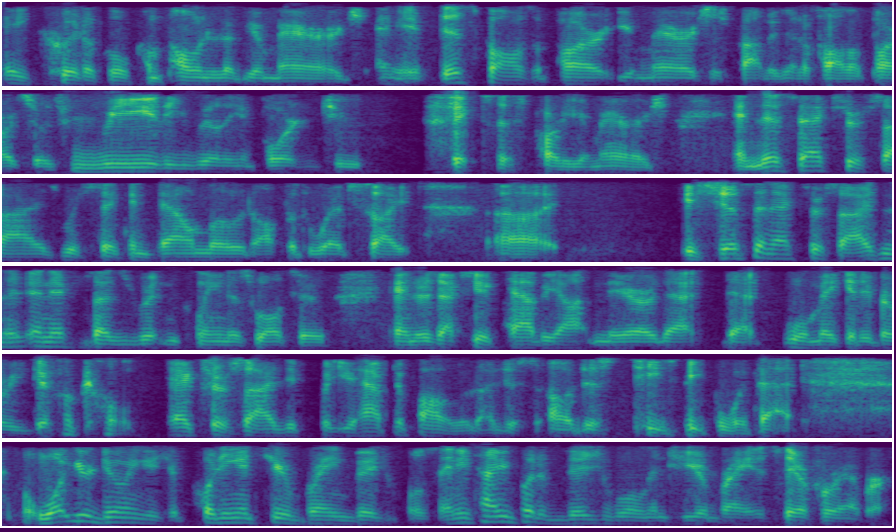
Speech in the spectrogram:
a critical component of your marriage. And if this falls apart, your marriage is probably going to fall apart. So it's really, really important to fix this part of your marriage. And this exercise, which they can download off of the website, uh, it's just an exercise, and an exercise is written clean as well too. And there's actually a caveat in there that that will make it a very difficult exercise, but you have to follow it. I just I'll just tease people with that. But what you're doing is you're putting into your brain visuals. Anytime you put a visual into your brain, it's there forever.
